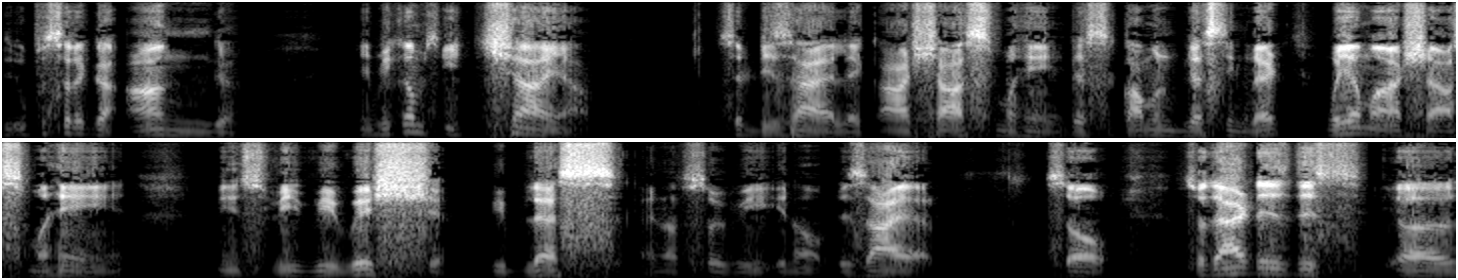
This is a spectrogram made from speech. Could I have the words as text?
upasarga ang, it becomes ichaya. It's a desire, like ashasmahe. That's a common blessing, right? Vayam ashasmahe means we, we wish, we bless, kind of, so we, you know, desire. So, so that is this, uh,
